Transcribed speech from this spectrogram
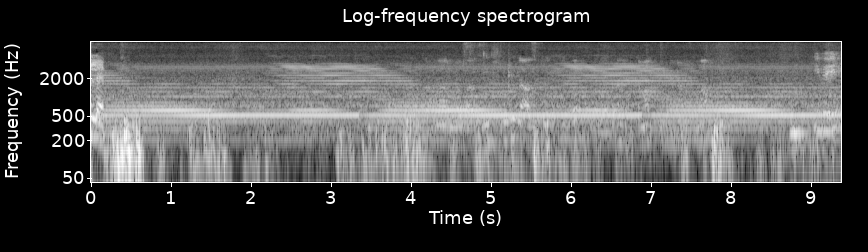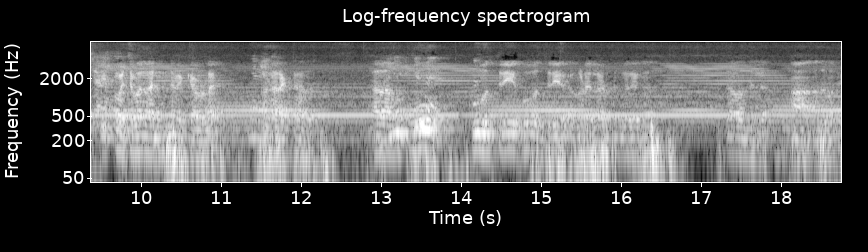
അല്ലേ? ഇപ്പൊ വെച്ച പോലെ തന്നെ വെക്കാവുള്ള. കറക്റ്റ് അത് അത് നമുക്ക് പൂ ഒത്തിരി ഹൂ ഒത്തിരി അങ്ങോട്ട് എല്ലായിടത്തും കയറി അങ്ങ് ഇതാവുന്നില്ല. ആ അത് മതി.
